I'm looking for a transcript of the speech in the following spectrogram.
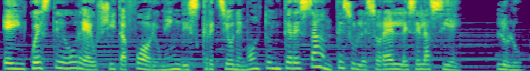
E in queste ore è uscita fuori un'indiscrezione molto interessante sulle sorelle Selassie. Lulu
